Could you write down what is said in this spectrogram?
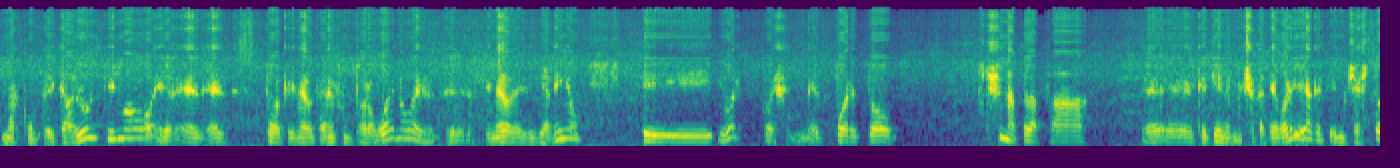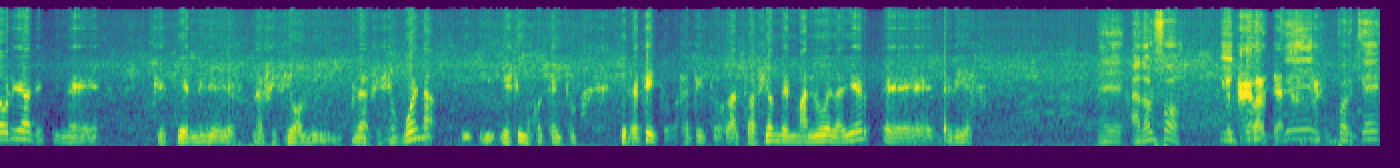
más complicado el último, el toro primero también fue un toro bueno, el, el primero del Villa Mío, y, y bueno, pues el puerto es una plaza eh, que tiene mucha categoría, que tiene mucha historia, que tiene que tiene una afición, una afición buena y, y- y estoy muy contento. Y repito, repito, la actuación de Manuel ayer eh, de 10. Eh, Adolfo, ¿y por qué, por, qué,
